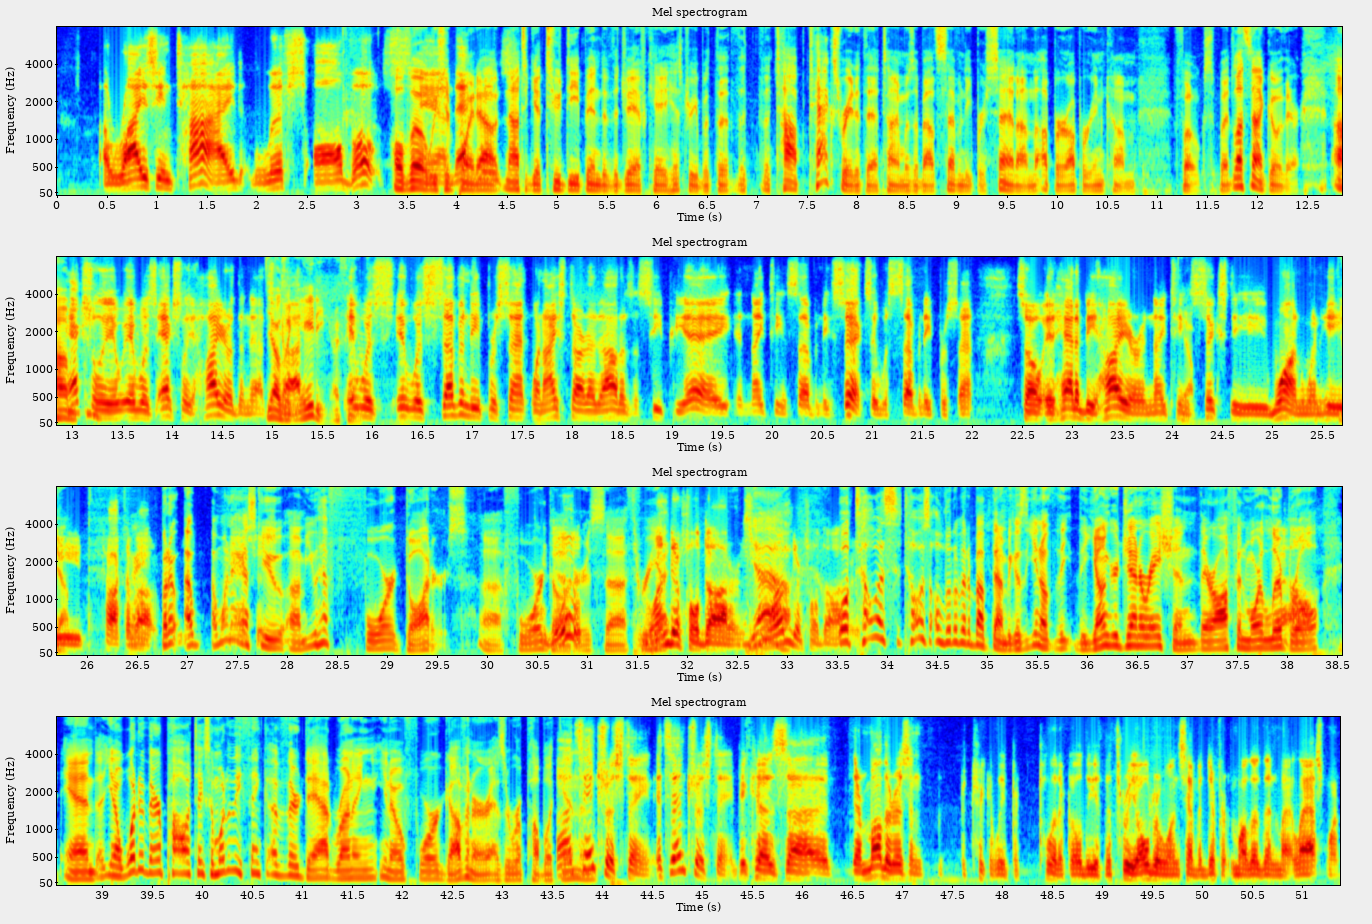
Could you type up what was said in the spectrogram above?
a rising tide lifts all boats. Although and we should point means, out, not to get too deep into the JFK history, but the, the, the, top tax rate at that time was about 70% on the upper, upper income folks. But let's not go there. Um, actually, it, it, was actually higher than that. Yeah, Scott. it was like 80, I think. It was, it was 70% when I started out as a CPA in 1976. It was 70%. So it had to be higher in 1961 yep. when he yep. talked about. But I, I, I want to ask you, um, you have four daughters. Uh, four daughters. Uh, three wonderful daughters. Yeah, wonderful daughters. Well, tell us tell us a little bit about them because you know the, the younger generation they're often more liberal, and you know what are their politics and what do they think of their dad running you know for governor as a Republican? Well, it's and, interesting. It's interesting because uh, their mother isn't particularly political. The, the three older ones have a different mother than my last one,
